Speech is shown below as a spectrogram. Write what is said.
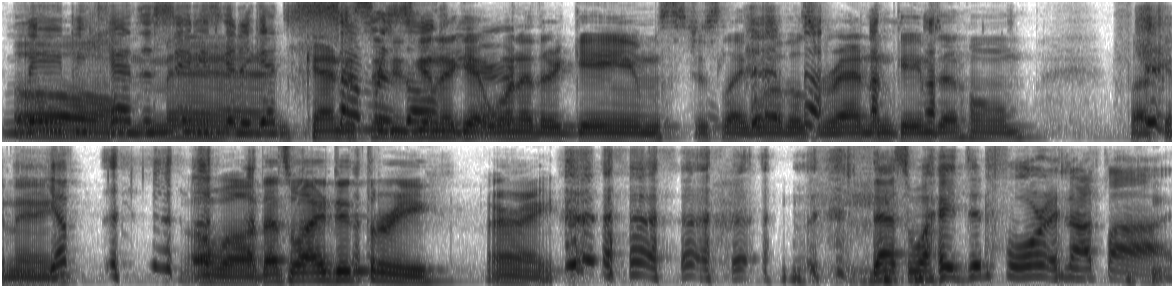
maybe oh, Kansas man. City's gonna get Kansas City's gonna here. get one of their games, just like one of those random games at home. Fucking A. Yep. oh well, that's why I did three. All right. that's why I did four and not five.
